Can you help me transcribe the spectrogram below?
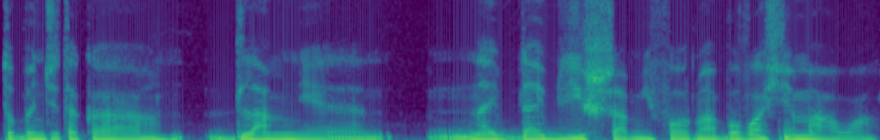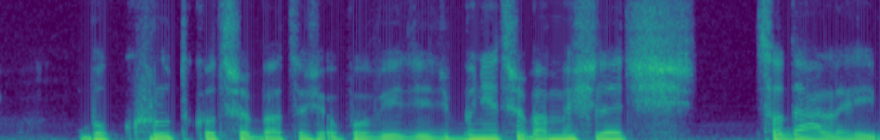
to będzie taka dla mnie naj, najbliższa mi forma, bo właśnie mała. Bo krótko trzeba coś opowiedzieć, bo nie trzeba myśleć, co dalej.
